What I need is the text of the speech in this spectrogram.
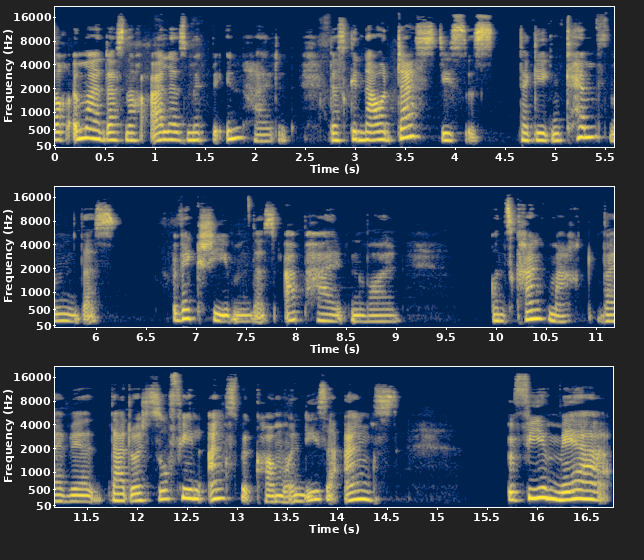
auch immer das noch alles mit beinhaltet, dass genau das, dieses dagegen kämpfen, das Wegschieben, das Abhalten wollen, uns krank macht, weil wir dadurch so viel Angst bekommen. Und diese Angst viel mehr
